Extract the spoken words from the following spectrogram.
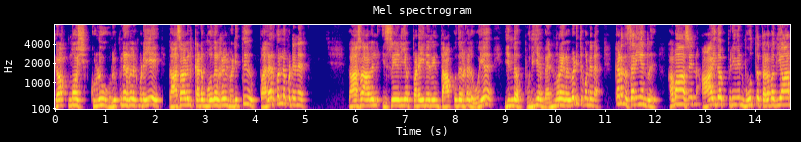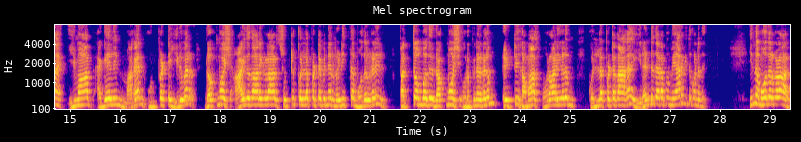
டாக்மோஷ் குழு உறுப்பினர்களுக்கும் இடையே காசாவில் கடும் மோதல்கள் வெடித்து பலர் கொல்லப்பட்டனர். காசாவில் இஸ்ரேலிய படையினரின் தாக்குதல்கள் உய இந்த புதிய வன்முறைகள் வெடித்துக் கொண்டன. கடந்த சனியன்று ஹமாஸின் ஆயுத பிரிவின் மூத்த தளபதியான இமாத் அகேலின் மகன் உட்பட்ட இருவர் டொக்மோஷ் ஆயுததாரிகளால் சுட்டுக் கொல்லப்பட்ட பின்னர் வெடித்த மோதல்களில் பத்தொன்பது டொக்மோஷ் உறுப்பினர்களும் எட்டு ஹமாஸ் போராளிகளும் கொல்லப்பட்டதாக இரண்டு தரப்புமே அறிவித்துக் கொண்டது. இந்த மோதல்களால்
